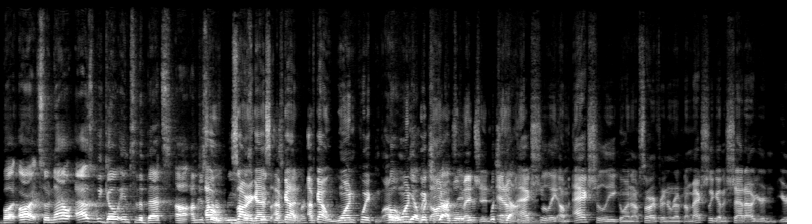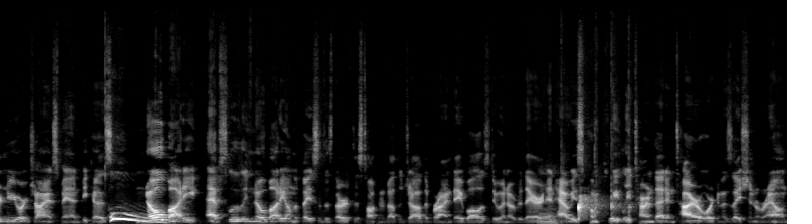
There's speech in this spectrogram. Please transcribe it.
but all right. So now, as we go into the bets, uh, I'm just. Oh, sorry guys. I've got I've got one quick uh, oh, one yeah, quick honorable got, mention, and got? I'm actually I'm actually going. I'm sorry for interrupting. I'm actually going to shout out your your New York Giants man because Ooh. nobody, absolutely nobody on the face of this earth is talking about the job that Brian Daboll is doing over there mm. and how he's completely turned that entire organization around.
